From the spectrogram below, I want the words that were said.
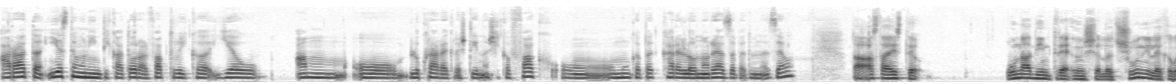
arată, este un indicator al faptului că eu am o lucrare creștină și că fac o, o muncă pe care îl onorează pe Dumnezeu? Da, asta este una dintre înșelăciunile cu,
